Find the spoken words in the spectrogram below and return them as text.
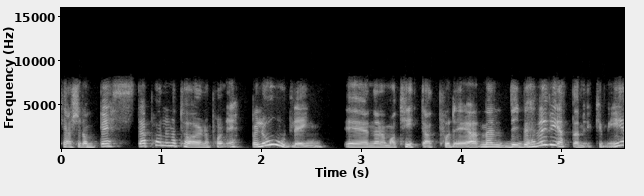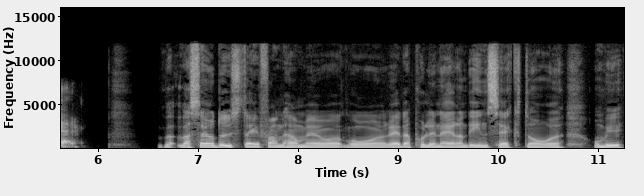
kanske de bästa pollinatörerna på en äppelodling eh, när de har tittat på det. Men vi behöver veta mycket mer. Vad säger du Stefan, det här med att, att rädda pollinerande insekter, om vi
